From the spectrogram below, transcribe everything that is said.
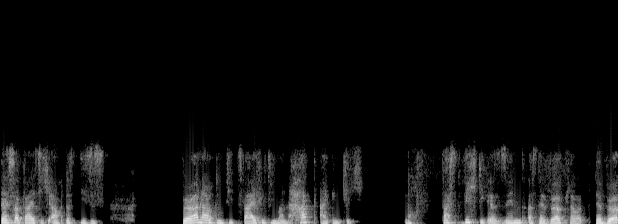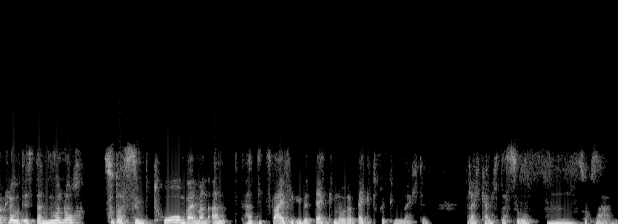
deshalb weiß ich auch, dass dieses Burnout und die Zweifel, die man hat, eigentlich noch fast wichtiger sind als der Workload. Der Workload ist dann nur noch so das Symptom, weil man halt die Zweifel überdecken oder wegdrücken möchte. Vielleicht kann ich das so, mhm. so sagen.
